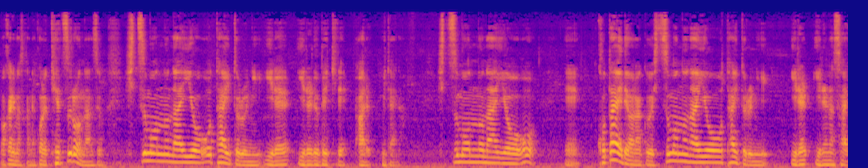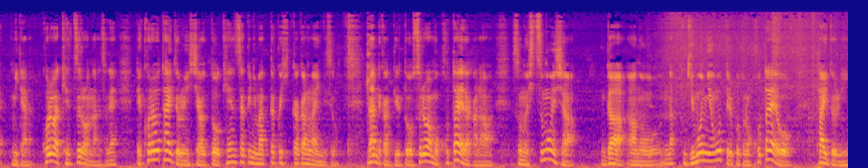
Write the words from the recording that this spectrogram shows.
わかりますかね？これ結論なんですよ。質問の内容をタイトルに入れ、入れるべきである、みたいな。質問の内容を、えー、答えではなく質問の内容をタイトルに入れ、入れなさい、みたいな。これは結論なんですね。で、これをタイトルにしちゃうと、検索に全く引っかからないんですよ。なんでかっていうと、それはもう答えだから、その質問者が、あの、疑問に思ってることの答えをタイトルに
